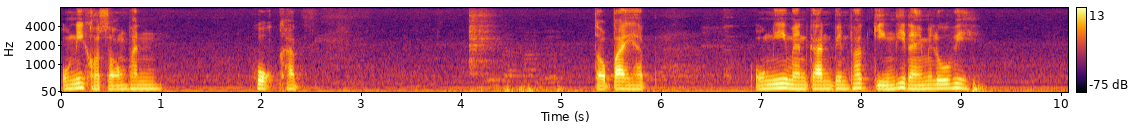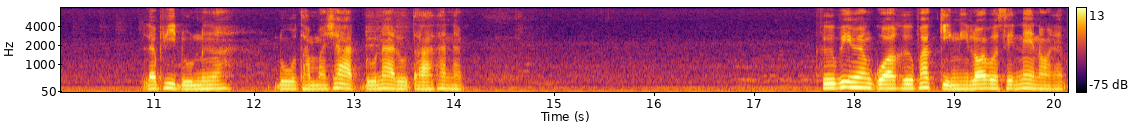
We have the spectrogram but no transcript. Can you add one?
องค์นี้ขอสองพันหกครับ ต่อไปครับองค์นี้เหมือนกันเป็นพระกิ่งที่ไหนไม่รู้พี่ แล้วพี่ดูเนื้อ ดูธรรมชาติ ดูหน้าดูตาท่านครับ คือพี่ไม่ต้องกลัวคือพระกิ่งนี่ร้อยเปอร์เซ็นต์แน่นอนครับ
